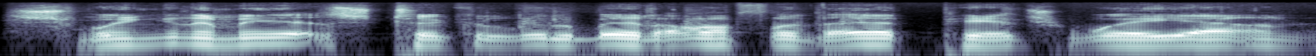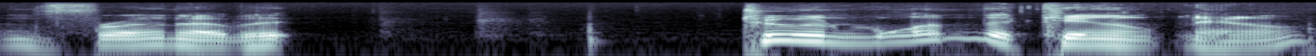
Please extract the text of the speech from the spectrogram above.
Swinging a miss, took a little bit off of that pitch, way out in front of it two and one the count now.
